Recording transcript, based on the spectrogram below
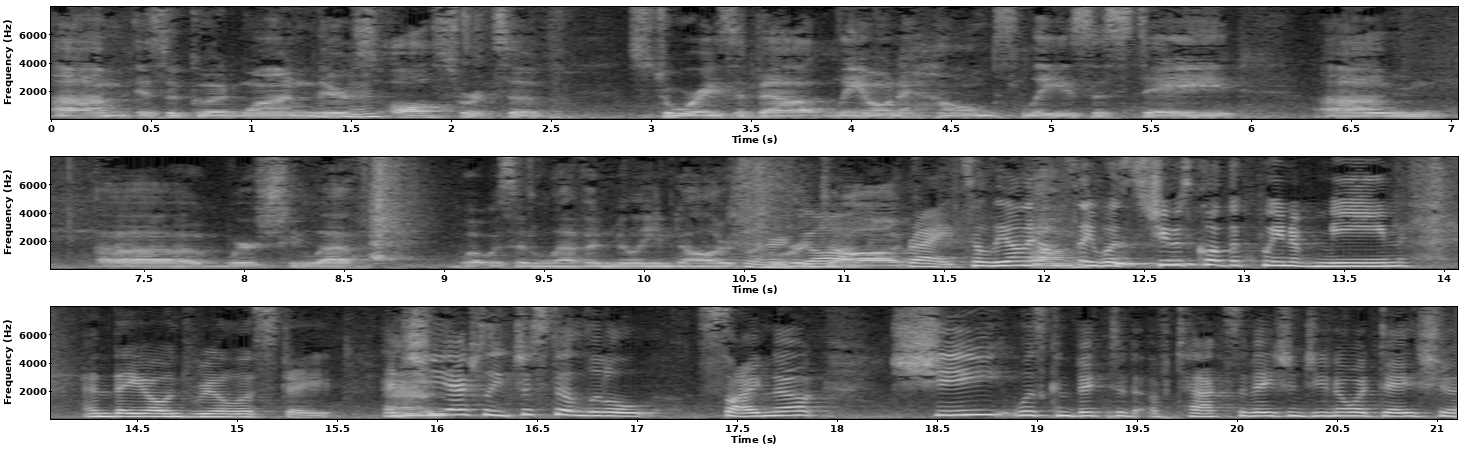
um, is a good one. There's Mm-hmm. all sorts of stories about Leona Helmsley's estate, um, uh, where she left. What was it? Eleven million dollars For for her her dog. dog. Right. So Leona Um, Helmsley was she was called the Queen of Mean and they owned real estate. And, she actually just a little side note, she was convicted of tax evasion. Do you know what day she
